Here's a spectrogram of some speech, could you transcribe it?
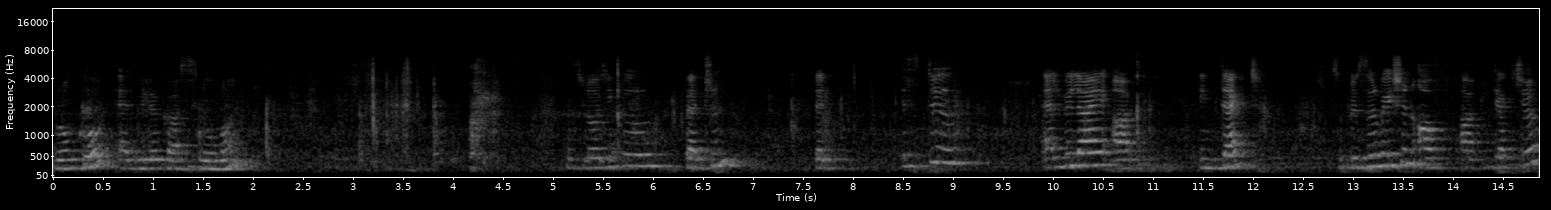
bronchoalveolar carcinoma, histological pattern that is still alveoli are intact. So preservation of architecture.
